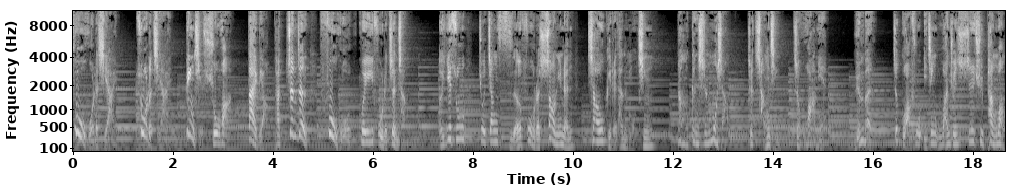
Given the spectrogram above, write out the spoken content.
复活了起来，坐了起来，并且说话，代表他真正复活恢复了正常。而耶稣就将死而复活的少年人。交给了他的母亲，让我们更深默想这场景、这画面。原本这寡妇已经完全失去盼望，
